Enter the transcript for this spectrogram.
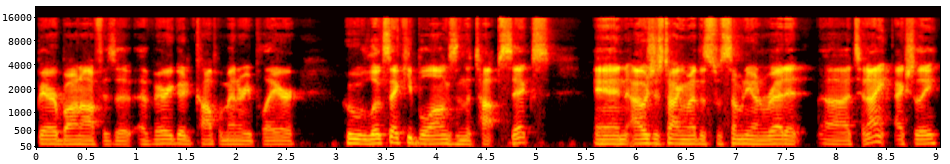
Barabanov is a, a very good complementary player who looks like he belongs in the top six. And I was just talking about this with somebody on Reddit uh, tonight, actually,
